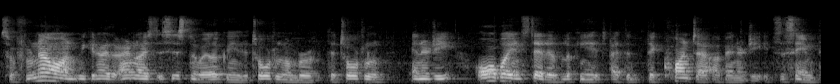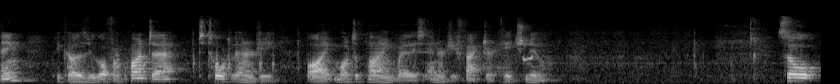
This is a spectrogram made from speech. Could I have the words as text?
So from now on we can either analyze the system by looking at the total number of the total energy or by instead of looking at, at the, the quanta of energy. It's the same thing because we go from quanta to total energy by multiplying by this energy factor h nu. So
